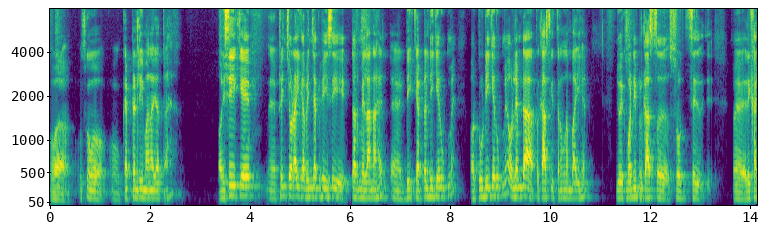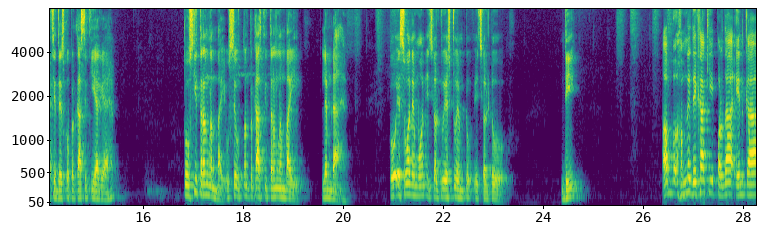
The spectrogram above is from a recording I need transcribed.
वह उसको कैपिटल डी माना जाता है। और इसी के फ्रिंज चौड़ाई का व्यंजक भी इसी टर्म में लाना है डी, कैपिटल डी के रूप में और टू डी के रूप में और लेमडा प्रकाश की तरंग लंबाई है, जो एक वर्णी प्रकाश स्रोत से रेखा चित्र को प्रकाशित किया गया है। तो उसकी तरंग लंबाई, उससे उत्पन्न प्रकाश की तरंग लंबाई लेमडा है। तो S one M one equal to S two M two equal to D अब हमने देखा कि पर्दा एन का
